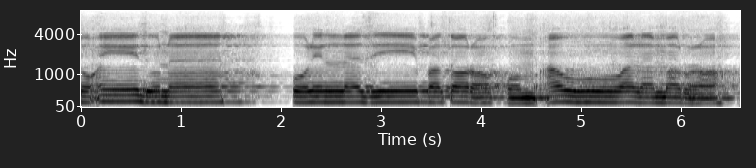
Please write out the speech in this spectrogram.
يعيدنا. قل الذي فطركم أول مرة.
